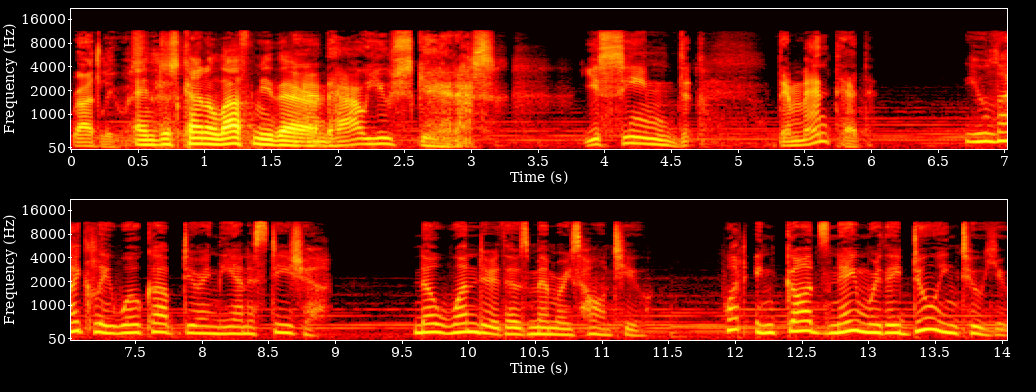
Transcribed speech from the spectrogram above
Bradley was and there. just kind of left me there. And how you scared us. You seemed demented. You likely woke up during the anesthesia. No wonder those memories haunt you. What in God's name were they doing to you?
